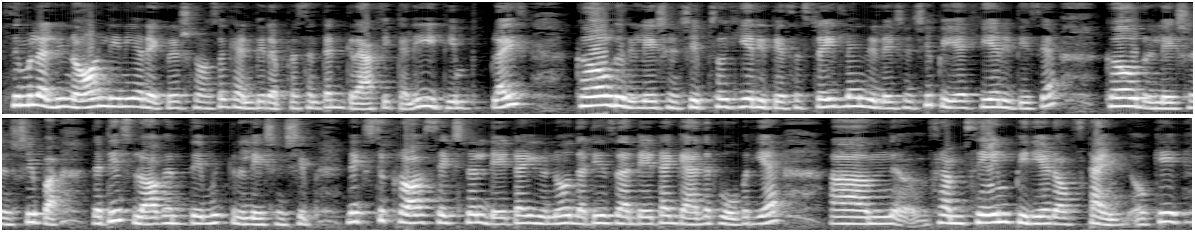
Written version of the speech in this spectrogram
Similarly, non-linear regression also can be represented graphically. It implies curved relationship. So here it is a straight line relationship. Here, here it is a curved relationship. That is logarithmic relationship. Next cross-sectional data, you know that is a data gathered over here um, from same period of time. Okay.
